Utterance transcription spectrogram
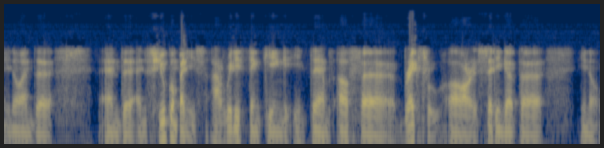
You know and uh, and uh, and few companies are really thinking in terms of uh, breakthrough or setting up, uh, you know,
